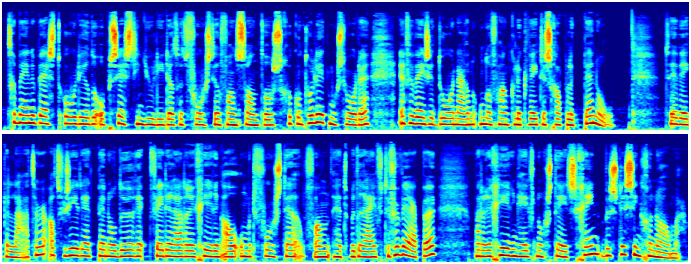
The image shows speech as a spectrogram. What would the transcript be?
Het gemeenebest oordeelde op 16 juli dat het voorstel van Santos gecontroleerd moest worden en verwees het door naar een onafhankelijk wetenschappelijk panel. Twee weken later adviseerde het panel de federale regering al om het voorstel van het bedrijf te verwerpen, maar de regering heeft nog steeds geen beslissing genomen.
